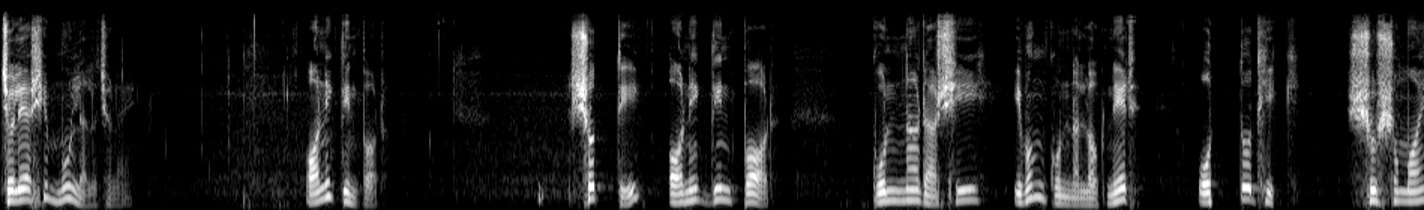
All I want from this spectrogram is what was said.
চলে আসি মূল আলোচনায়। অনেক দিন পর, সত্যি অনেক দিন পর কন্যা রাশি এবং কন্যা লগ্নের অত্যধিক সুসময়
